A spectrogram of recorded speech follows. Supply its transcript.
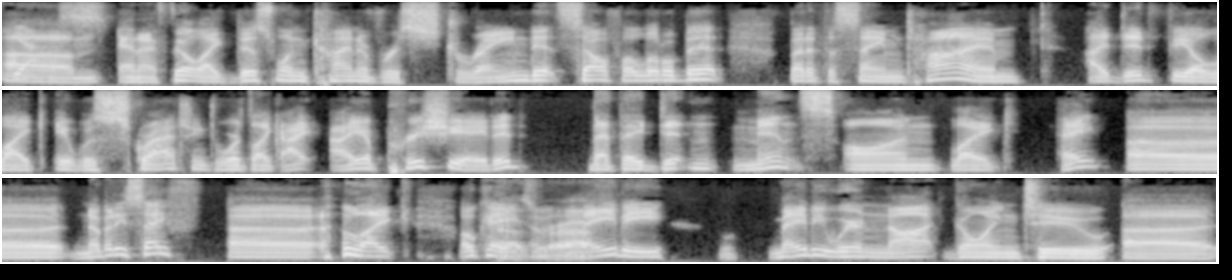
Um, and I feel like this one kind of restrained itself a little bit, but at the same time, I did feel like it was scratching towards like I, I appreciated that they didn't mince on like, hey, uh, nobody's safe. Uh, like, okay, That was rough. maybe maybe we're not going to uh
